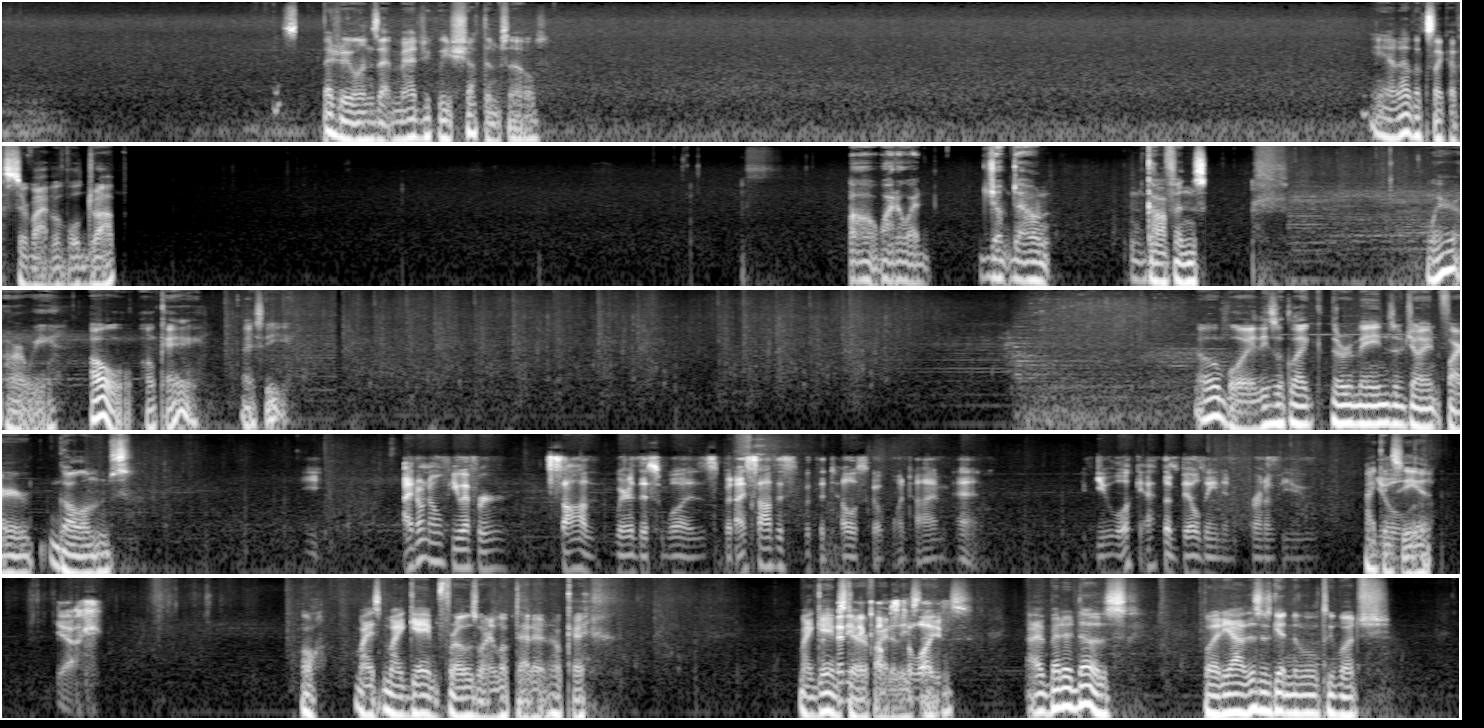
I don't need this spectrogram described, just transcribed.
Especially ones that magically shut themselves. Yeah, that looks like a survivable drop. Oh, why do I jump down coffins? Where are we? Oh, okay. I see. Oh boy, these look like the remains of giant fire golems. I don't know if you ever saw where this was, but I saw this with the telescope one time, and if you look at the building in front of you, I can see it. yeah, Oh, my my game froze when I looked at it. Okay. My game's terrified of these life. things. I bet it does. But yeah, this is getting a little too much.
